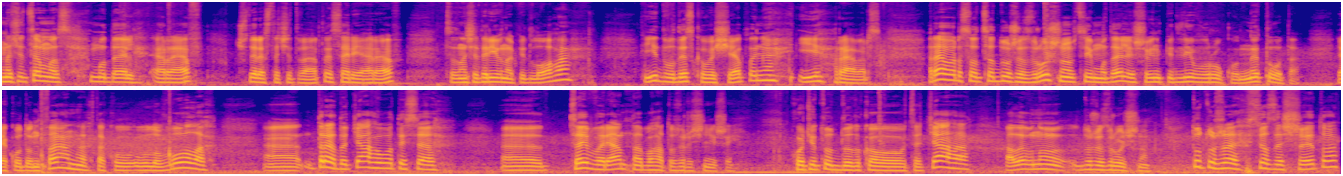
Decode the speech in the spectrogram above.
Значить, це у нас модель RF 404 серія RF. Це значить рівна підлога і дводискове щеплення і реверс. Реверс це дуже зручно в цій моделі, що він під ліву руку, не тут, як у Донфенгах, так у, у Ловолах. Е, треба дотягуватися. Е, цей варіант набагато зручніший. Хоч і тут додаткова ця тяга, але воно дуже зручно. Тут уже все зашито.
